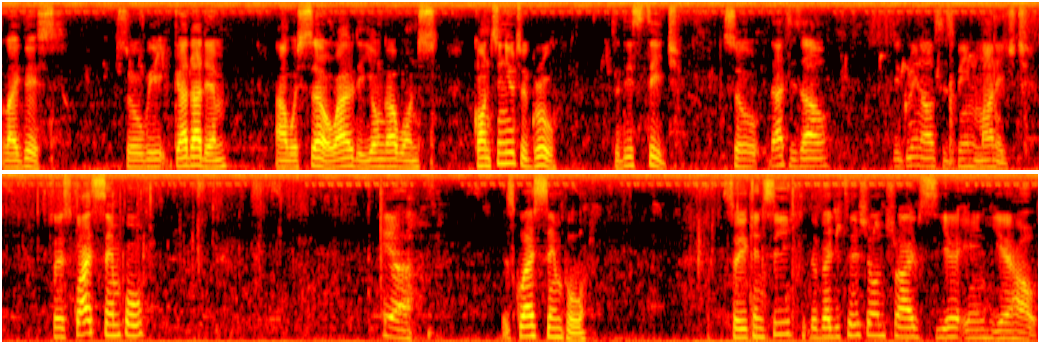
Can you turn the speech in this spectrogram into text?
like this. So we gather them and we sell while the younger ones continue to grow to this stage so that is how the greenhouse is being managed. So it's quite simple. Yeah it's quite simple. So you can see the vegetation thrives year in year out.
